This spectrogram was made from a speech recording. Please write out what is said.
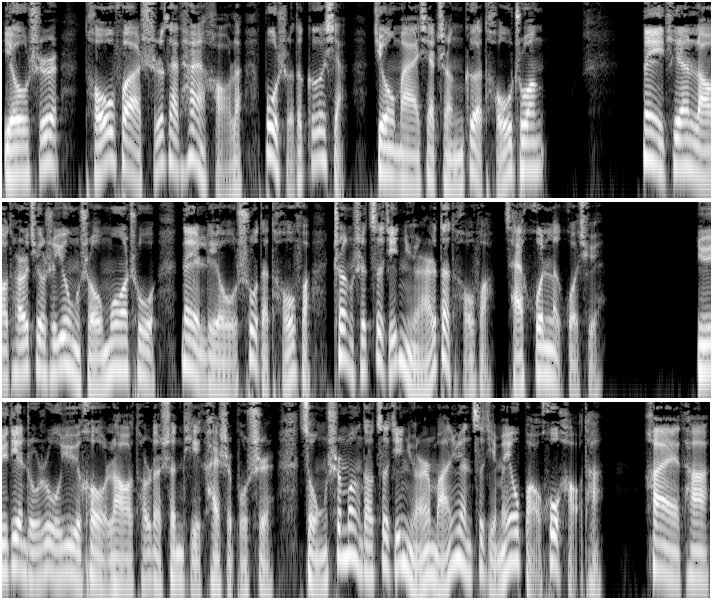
有时头发实在太好了，不舍得割下，就买下整个头装。那天，老头就是用手摸出那柳树的头发，正是自己女儿的头发，才昏了过去。女店主入狱后，老头的身体开始不适，总是梦到自己女儿埋怨自己没有保护好她，害她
